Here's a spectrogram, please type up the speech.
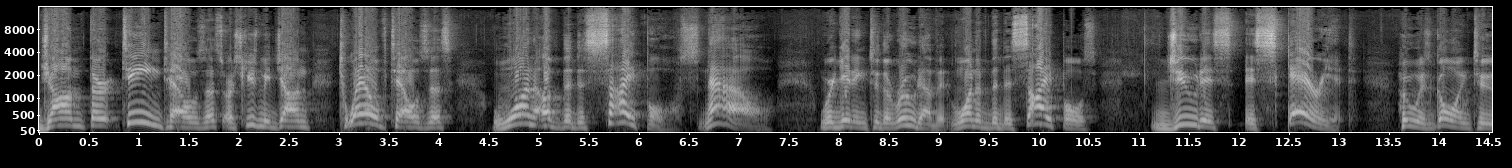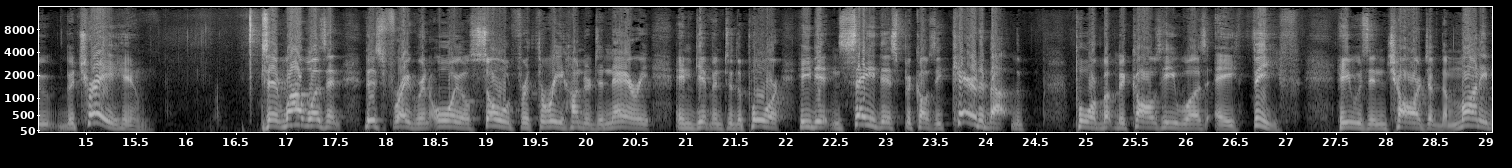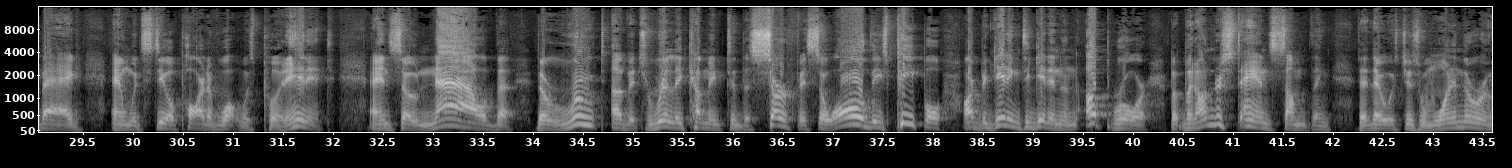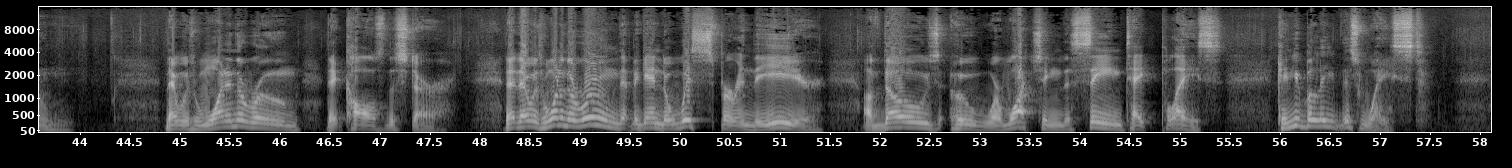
John 13 tells us, or excuse me, John 12 tells us one of the disciples, now we're getting to the root of it, one of the disciples, Judas Iscariot, who was going to betray him. Said, Why wasn't this fragrant oil sold for 300 denarii and given to the poor? He didn't say this because he cared about the poor, but because he was a thief. He was in charge of the money bag and would steal part of what was put in it. And so now the, the root of it's really coming to the surface. So all these people are beginning to get in an uproar, but, but understand something that there was just one in the room. There was one in the room that caused the stir. That there was one in the room that began to whisper in the ear of those who were watching the scene take place. Can you believe this waste?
